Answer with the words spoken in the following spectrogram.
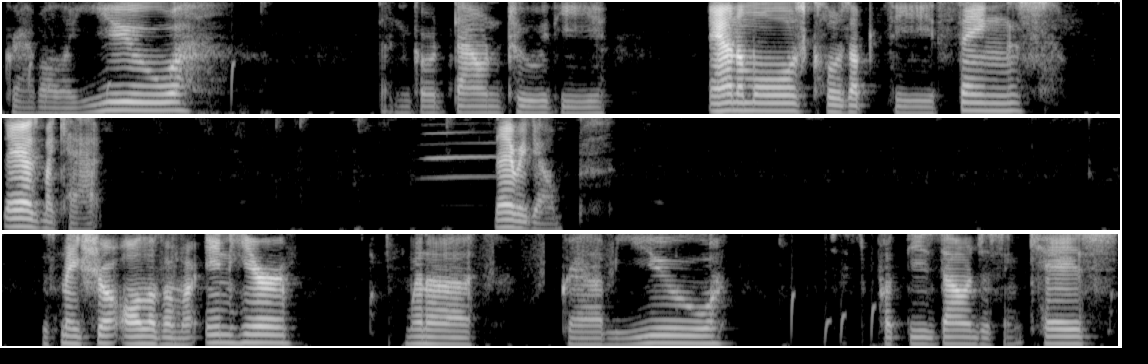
Grab all of you. Then go down to the animals, close up the things. There's my cat. There we go. Just make sure all of them are in here. I'm gonna grab you. Just put these down just in case.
